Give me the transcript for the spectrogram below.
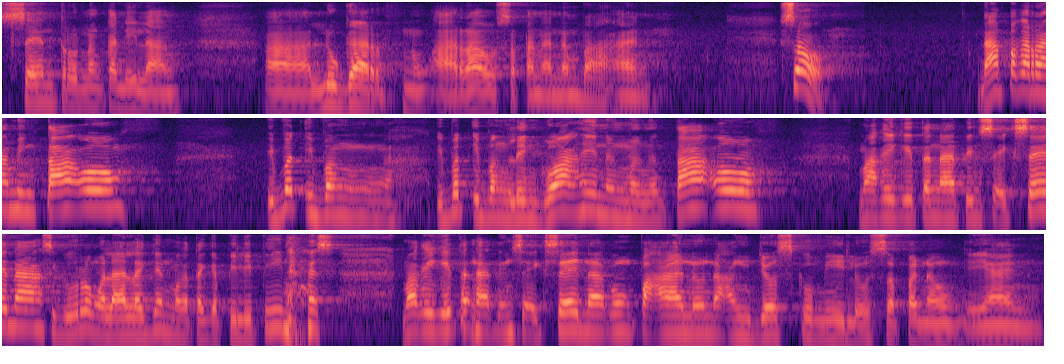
sentro ng kanilang uh, lugar nung araw sa pananambahan. So, napakaraming tao, iba't ibang iba't ibang lengguwahe ng mga tao, Makikita natin sa eksena, siguro wala lang yan mga taga-Pilipinas, makikita natin sa eksena kung paano na ang Diyos kumilos sa panahong iyan.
